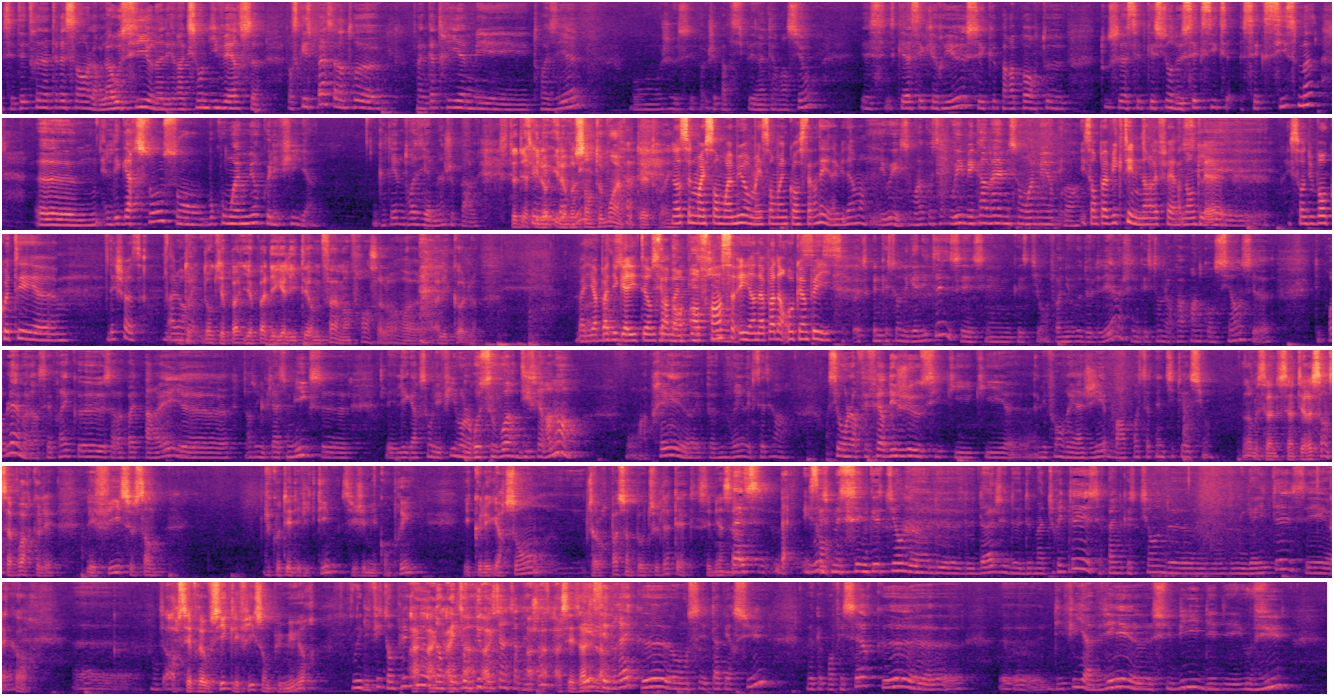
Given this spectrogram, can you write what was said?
C'était très intéressant. Alors là aussi, on a des réactions diverses. Alors ce qui se passe entre enfin, quatrième et troisième, j'ai participé à l'intervention, et ce qui est assez curieux, c'est que par rapport à cette question de sexisme, euh, les garçons sont beaucoup moins mûrs que les filles. Quatrième, troisième, hein, je parle. C'est-à-dire qu'ils le, ressentent moins, peut-être. Non seulement ils sont moins mûrs, mais ils sont moins concernés, évidemment. oui, ils sont moins concernés. Oui, mais quand même, ils sont moins mûrs. Quoi. Ils ne sont pas victimes dans l'affaire. Donc, ils sont du bon côté euh, des choses. Alors, donc, il n'y a pas, d'égalité homme-femme en France, alors, euh, à l'école? Bah, il n'y a pas d'égalité homme-femme en, France et il n'y en a pas dans aucun pays. Ce n'est pas une question d'égalité, c'est une question, enfin au niveau de l'EDH, c'est une question de leur faire prendre conscience euh, des problèmes. Alors c'est vrai que ça ne va pas être pareil euh, dans une classe mixte, euh, les, garçons et les filles vont le recevoir différemment. Bon, après, ils peuvent mourir, etc. Si on leur fait faire des jeux aussi qui, qui les font réagir par rapport à certaines situations. Non, mais c'est intéressant de savoir que les, les filles se sentent du côté des victimes, si j'ai bien compris, et que les garçons, ça leur passe un peu au-dessus de la tête. C'est bien ça? Bah, bah, oui, mais c'est une question d'âge de, et de, maturité. C'est pas une question d'inégalité. Euh, D'accord. Euh, Alors c'est vrai aussi que les filles sont plus mûres Oui, les filles sont plus dures, donc elles sont plus conscientes de certaines choses. À ces et c'est vrai qu'on s'est aperçu avec le professeur que euh, euh, des filles avaient euh, subi des, des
